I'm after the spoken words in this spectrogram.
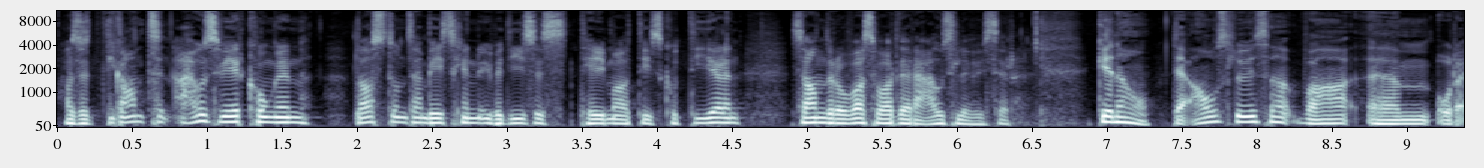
Also die ganzen Auswirkungen, lasst uns ein bisschen über dieses Thema diskutieren. Sandro, was war der Auslöser? Genau, der Auslöser war, ähm, oder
